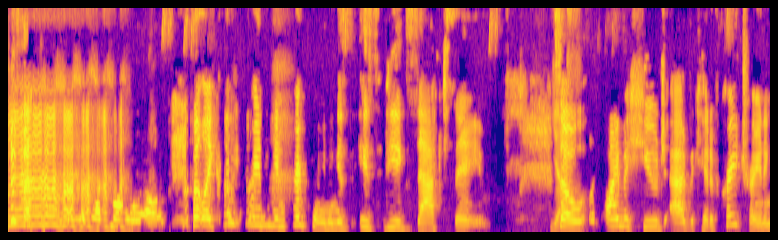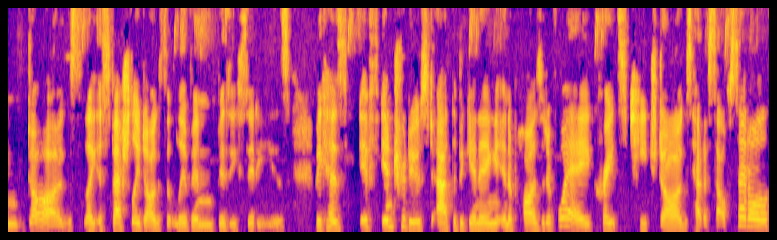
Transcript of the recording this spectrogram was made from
that's, that's my world. But like crate training and crib training is is the exact same. Yes. So like, I'm a huge advocate of crate training dogs, like especially dogs that live in busy cities, because if introduced at the beginning in a positive way, crates teach dogs how to self settle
